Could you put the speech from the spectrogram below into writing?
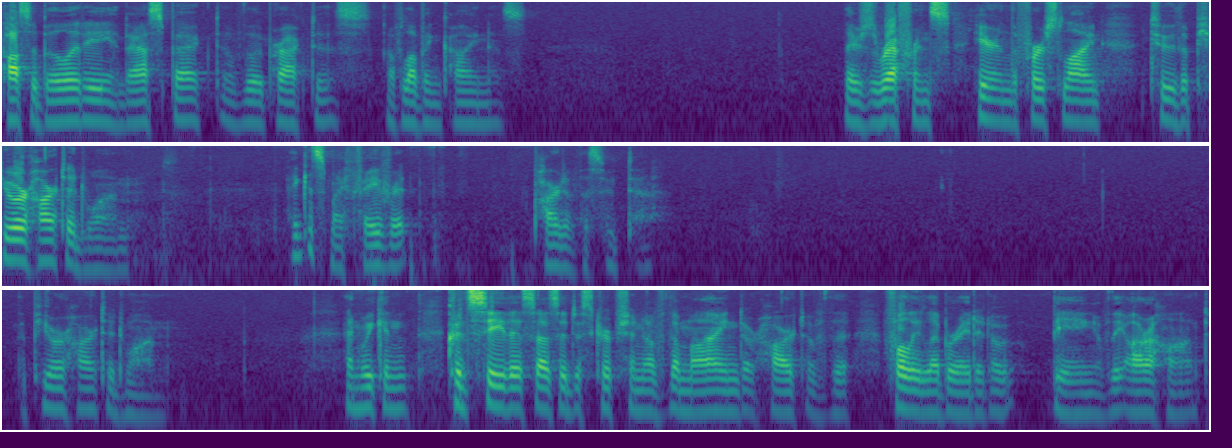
possibility and aspect of the practice of loving kindness. There's a reference here in the first line to the pure hearted one. I think it's my favorite part of the sutta. The pure hearted one. And we can, could see this as a description of the mind or heart of the fully liberated being, of the arahant,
